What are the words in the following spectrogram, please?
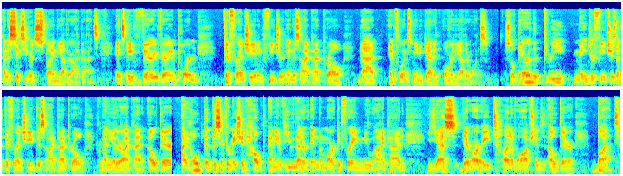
and a 60 hertz display in the other iPads. It's a very, very important differentiating feature in this iPad Pro that influenced me to get it over the other ones. So there are the three major features that differentiate this iPad Pro from any other iPad out there. I hope that this information helped any of you that are in the market for a new iPad. Yes, there are a ton of options out there, but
